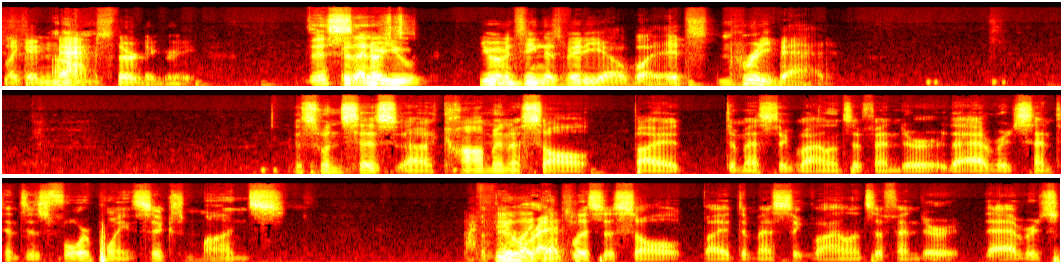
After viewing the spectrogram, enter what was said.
like a max um, third degree. This because I know you you haven't seen this video, but it's mm-hmm. pretty bad. This one says uh, common assault by a domestic violence offender. The average sentence is 4.6 months. I but feel like reckless that's... assault by a domestic violence offender. The average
